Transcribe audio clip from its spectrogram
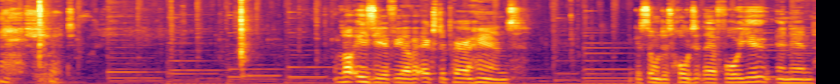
Oh, shit. A lot easier if you have an extra pair of hands because someone just holds it there for you and then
